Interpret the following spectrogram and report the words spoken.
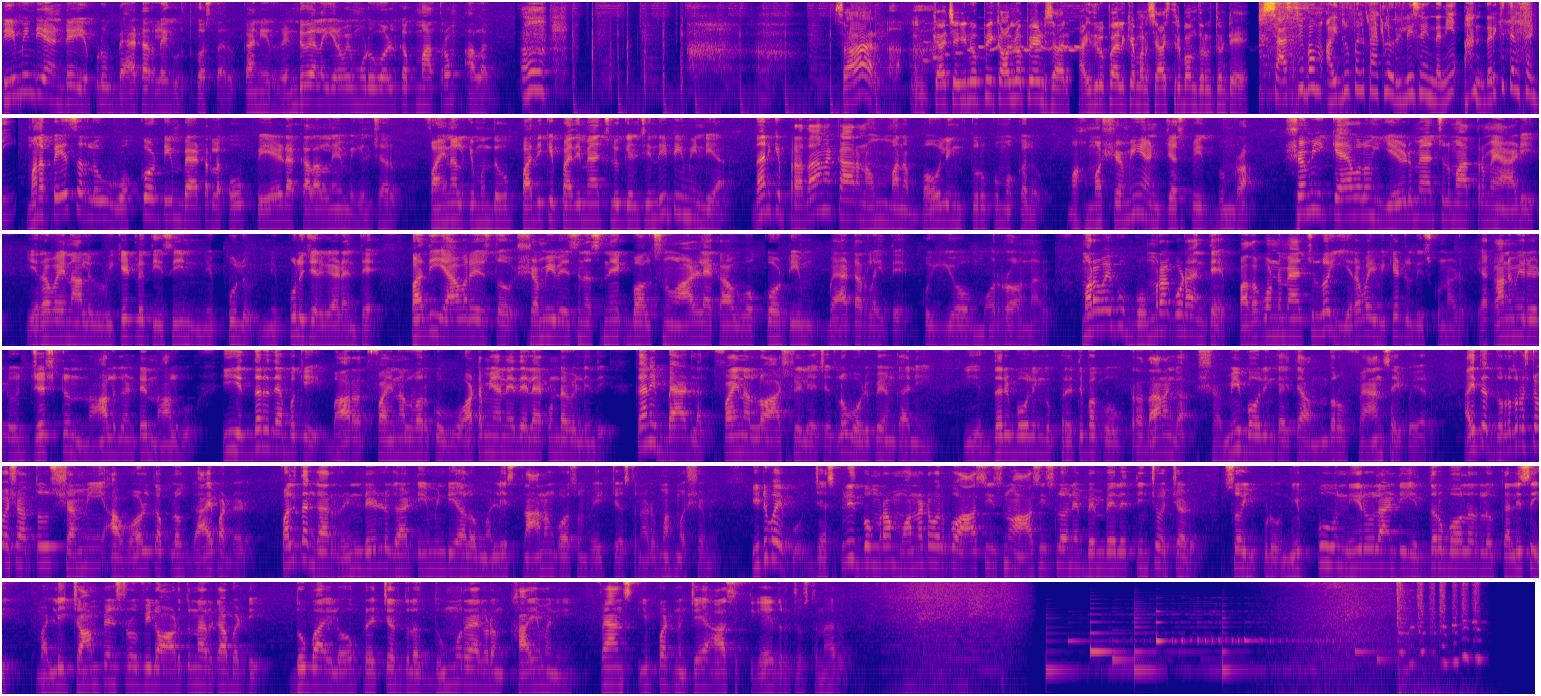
Team India అంటే ఎప్పుడు బ్యాటర్లే గుర్తుకొస్తారు. కానీ రెండు వేల ఇరవై మూడు వరల్డ్ కప్ మాత్రం అలగ్. సార్ ఇంకా చెయ్యి నొప్పి కాలు నొప్పి ఏంటి సార్? ఐదు రూపాయలకే మన శాస్త్రి బాంబు దొరుకుతుంటే. శాస్త్రీ బామ్ ఐదు రూపాయల ప్యాక్లో రిలీజ్ అయిందని అందరికీ తెలుసండి. మన పేసర్లు ఒక్కో టీం బ్యాటర్లకు పేడ కలల్నే మిగిల్చారు. ఫైనల్కి ముందు పదికి పది మ్యాచ్లు గెలిచింది టీమిండియా. దానికి ప్రధాన కారణం మన బౌలింగ్ తురుపు మొక్కలు. మహమ్మద్ షమి అండ్ జస్ప్రీత్ బుమ్రా. షమి కేవలం ఏడు మ్యాచ్లు మాత్రమే ఆడి ఇరవై నాలుగు వికెట్లు తీసి నిప్పులు నిప్పులు జరిగాడంతే. పది యావరేజ్తో షమి వేసిన స్నేక్ బాల్స్ను ఆడలేక ఒక్కో టీం బ్యాటర్లు అయితే కుయ్యో మొర్రో అన్నారు. మరోవైపు బుమ్రా కూడా అంతే పదకొండు మ్యాచ్ల్లో ఇరవై వికెట్లు తీసుకున్నాడు. ఎకానమీ రేటు జస్ట్ నాలుగు అంటే నాలుగు. ఈ ఇద్దరి దెబ్బకి భారత్ ఫైనల్ వరకు ఓటమి అనేదే లేకుండా వెళ్ళింది. కానీ బ్యాడ్ లక్ ఫైనల్లో ఆస్ట్రేలియా చేతిలో ఓడిపోయాం కానీ ఈ ఇద్దరి బౌలింగ్ ప్రతిభకు ప్రధానంగా షమీ బౌలింగ్ అయితే అందరూ ఫ్యాన్స్ అయిపోయారు. అయితే దురదృష్టవశాత్తు షమీ ఆ వరల్డ్ కప్లో గాయపడ్డాడు. ఫలితంగా రెండేళ్ళుగా టీమిండియాలో మళ్ళీ స్థానం కోసం వెయిట్ చేస్తున్నాడు మహమ్మద్ షమి. ఇటువైపు జస్ప్రీత్ బుమ్రా మొన్నటి వరకు ఆసీస్ను ఆసీస్లోనే బెంబేలెత్తించి వచ్చాడు. సో ఇప్పుడు నిప్పు నీరు లాంటి ఇద్దరు బౌలర్లు కలిసి మళ్ళీ ఛాంపియన్స్ ట్రోఫీలో ఆడుతున్నారు కాబట్టి దుబాయ్లో ప్రత్యర్థుల దుమ్ము రేగడం ఖాయమని ఫ్యాన్స్ ఇప్పటి నుంచే ఆసక్తిగా ఎదురుచూస్తున్నారు.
